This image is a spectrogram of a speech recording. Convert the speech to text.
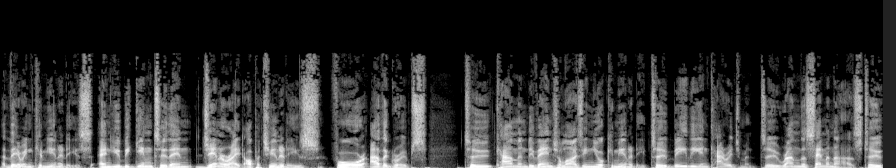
they're in communities and you begin to then generate opportunities for other groups to come and evangelize in your community, to be the encouragement, to run the seminars, to,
